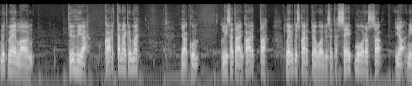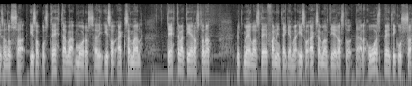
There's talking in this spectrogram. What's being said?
nyt meillä on tyhjä karttanäkymä, ja kun lisätään kartta, levityskarttoja voi lisätä SAPE-muodossa ja niin sanotussa isopus-tehtävä muodossa, eli iso XML tehtävätiedostona. Nyt meillä on Stefanin tekemä iso XML-tiedosto täällä USB-tikussa.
